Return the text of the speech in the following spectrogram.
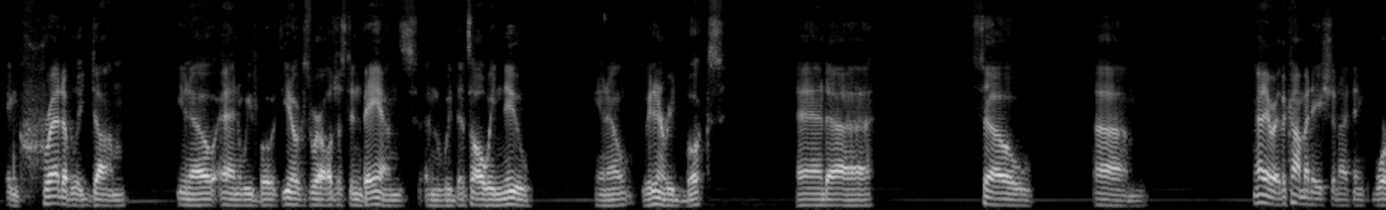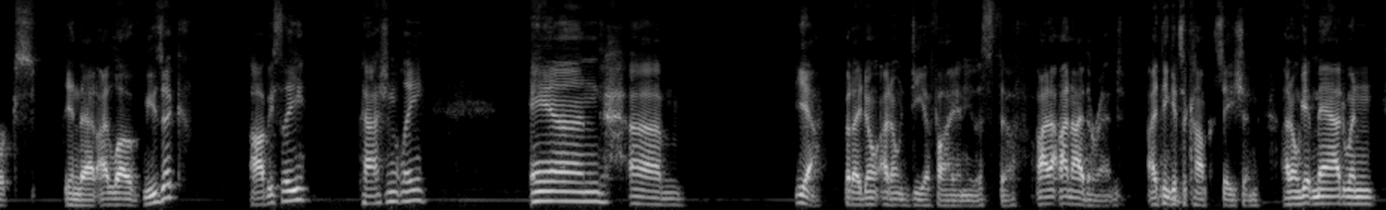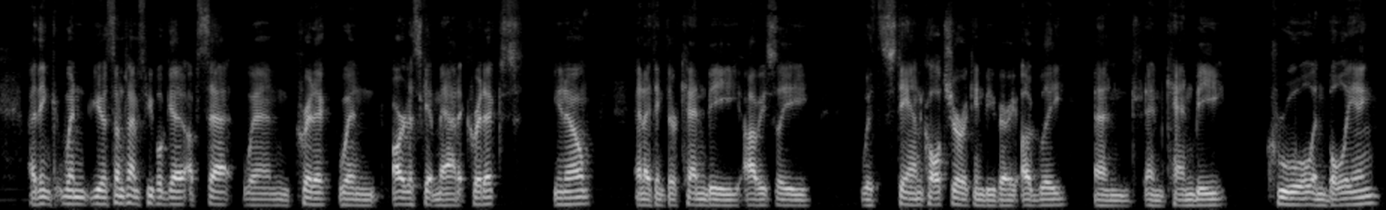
incredibly dumb you know and we both you know because we're all just in bands and we, that's all we knew you know we didn't read books. And uh so um anyway the combination i think works in that i love music obviously passionately and um yeah but I don't I don't deify any of this stuff on, on either end. I think it's a conversation. I don't get mad when I think when you know sometimes people get upset when critic when artists get mad at critics, you know, and I think there can be obviously with stand culture it can be very ugly and and can be cruel and bullying,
